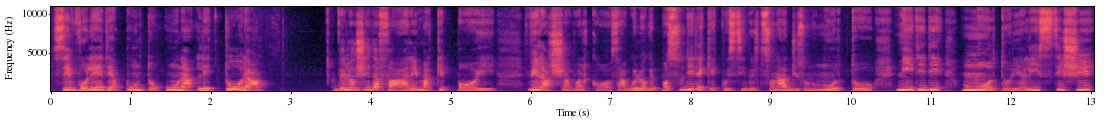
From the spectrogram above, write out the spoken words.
se volete appunto una lettura veloce da fare ma che poi vi lascia qualcosa. Quello che posso dire è che questi personaggi sono molto nitidi, molto realistici,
